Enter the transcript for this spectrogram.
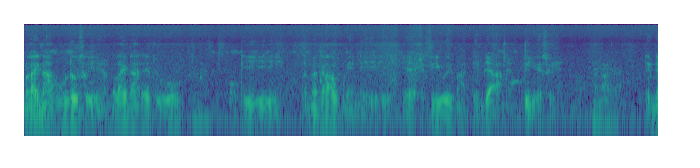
မလိုက်နာဘူးလို့ဆိုရင်မလိုက်နာတဲ့သူကိုဒီသမက်ကဝင်နေရဲ့အစည်းအဝေးမှာတင်ပြရမယ်သိရဆိုရင်ကျမပါတင်ပြ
